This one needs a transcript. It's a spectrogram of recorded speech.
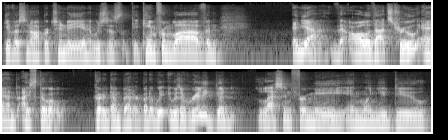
give us an opportunity, and it was just it came from love." And and yeah, the, all of that's true, and I still could have done better. But it, w- it was a really good lesson for me in when you do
